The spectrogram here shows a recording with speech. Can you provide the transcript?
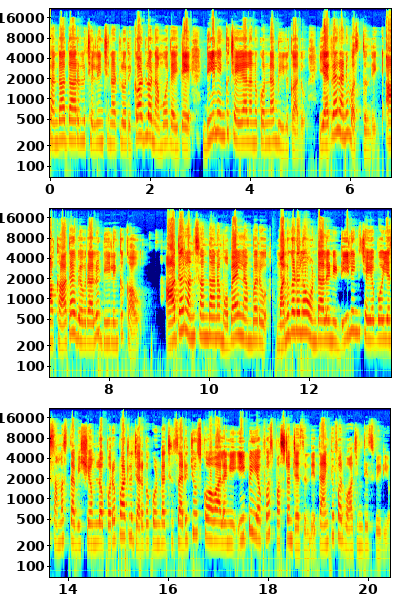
చందాదారులు చెల్లించినట్లు రికార్డులో నమోదైతే డీలింక్ చేయాలనుకున్న వీలు కాదు. ఎర్రర్ అని వస్తుంది. ఆ ఖాతా వివరాలు డీలింక్ కావు. ఆధార్ అనుసంధాన మొబైల్ నంబరు మనుగడలో ఉండాలని డీలింగ్ చేయబోయే సంస్థ విషయంలో పొరపాట్లు జరగకుండా సరిచూసుకోవాలని ఈపీఎఫ్ఓ స్పష్టం చేసింది. Thank you for watching this video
